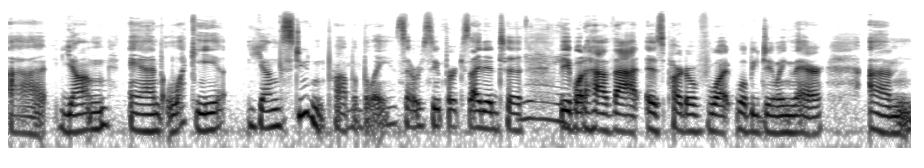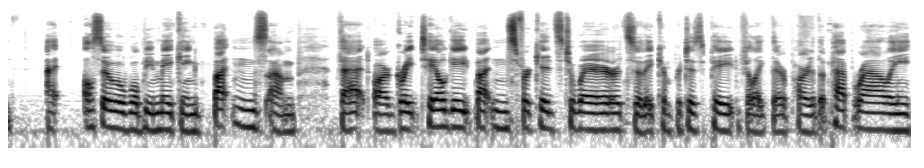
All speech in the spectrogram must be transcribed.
uh, young and lucky young student, probably. So we're super excited to be able to have that as part of what we'll be doing there. Um, I also will be making buttons um, that are great tailgate buttons for kids to wear so they can participate and feel like they're part of the pep rally.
